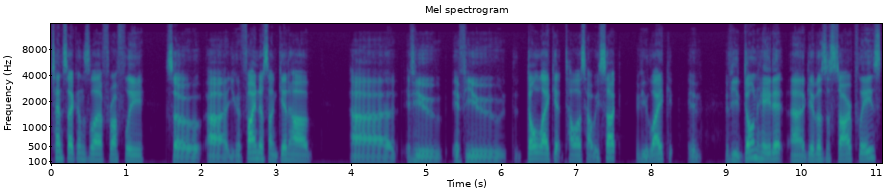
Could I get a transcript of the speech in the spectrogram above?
10 seconds left roughly. So uh, you can find us on GitHub. Uh, if you if you don't like it, tell us how we suck. If you like if if you don't hate it, uh, give us a star, please.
